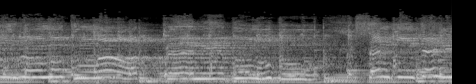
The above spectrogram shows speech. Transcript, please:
Ayrılıklar beni buldu. Sen gider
